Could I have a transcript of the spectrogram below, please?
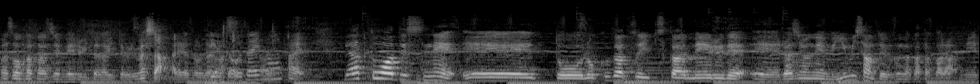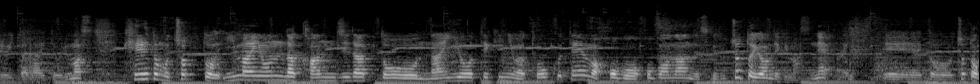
まあそんな感じでメールいただいておりました。ありがとうございます。ありがとうございます。はい、であとはですね、えーっと6月5日メールで、えーラジオネームゆみさんという風な方からメールいただいております。けれどもちょっと今読んだ感じだと内容的にはトークテーマほぼほぼなんですけどちょっと読んできますね、はい。えーっとちょっと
